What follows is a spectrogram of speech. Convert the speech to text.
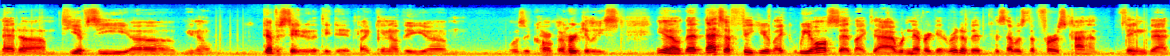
that um, TFC uh, you know Devastator that they did, like you know the um, what was it called, the Hercules. You know that that's a figure like we all said like. I would never get rid of it because that was the first kind of thing that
